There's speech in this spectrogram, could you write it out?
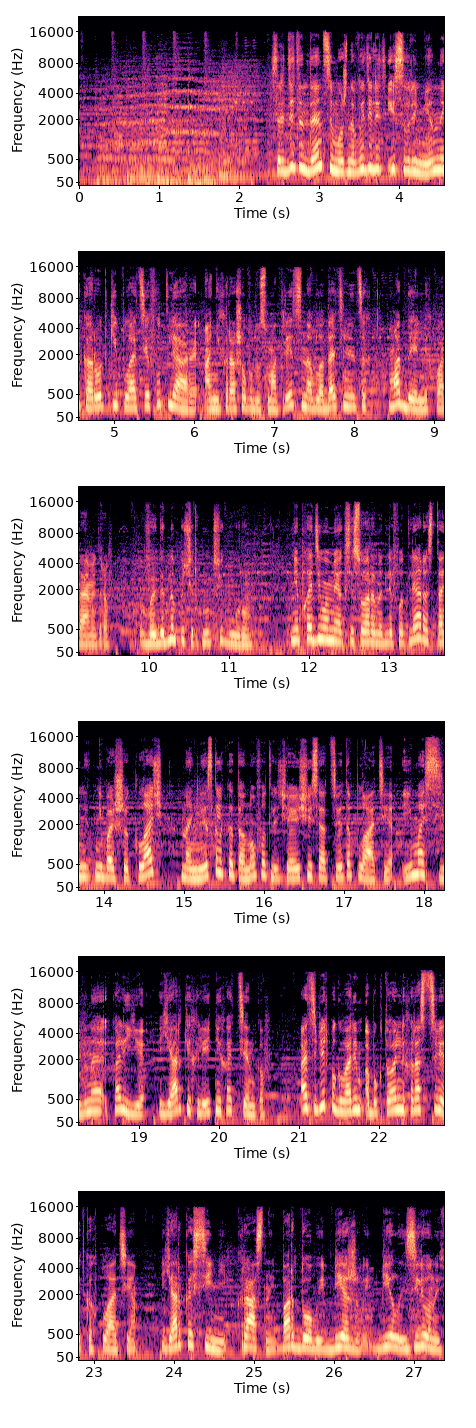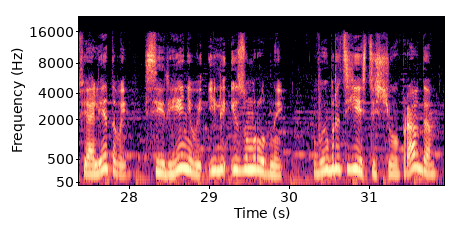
Среди тенденций можно выделить и современные короткие платья-футляры. Они хорошо будут смотреться на обладательницах модельных параметров, выгодно подчеркнут фигуру. Необходимыми аксессуарами для футляра станет небольшой клатч на несколько тонов, отличающийся от цвета платья, и массивное колье ярких летних оттенков. А теперь поговорим об актуальных расцветках платья. Ярко-синий, красный, бордовый, бежевый, белый, зеленый, фиолетовый, сиреневый или изумрудный. Выбрать есть из чего, правда?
